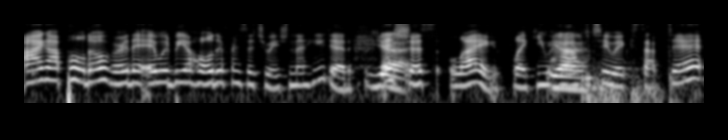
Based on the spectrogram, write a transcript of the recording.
I got pulled over, that it would be a whole different situation than he did. Yeah. It's just life. Like you Yeah. have to accept it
